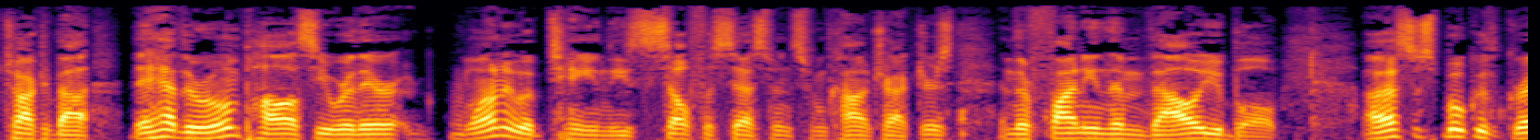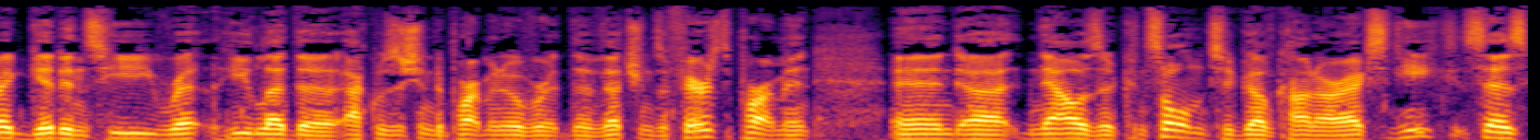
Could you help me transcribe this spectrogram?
talked about they have their own policy where they want to obtain these self assessments from contractors and they're finding them valuable. I also spoke with Greg Giddens. He re- he led the acquisition department over at the Veterans Affairs Department, and uh, now is a consultant to GovConRx. And he says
